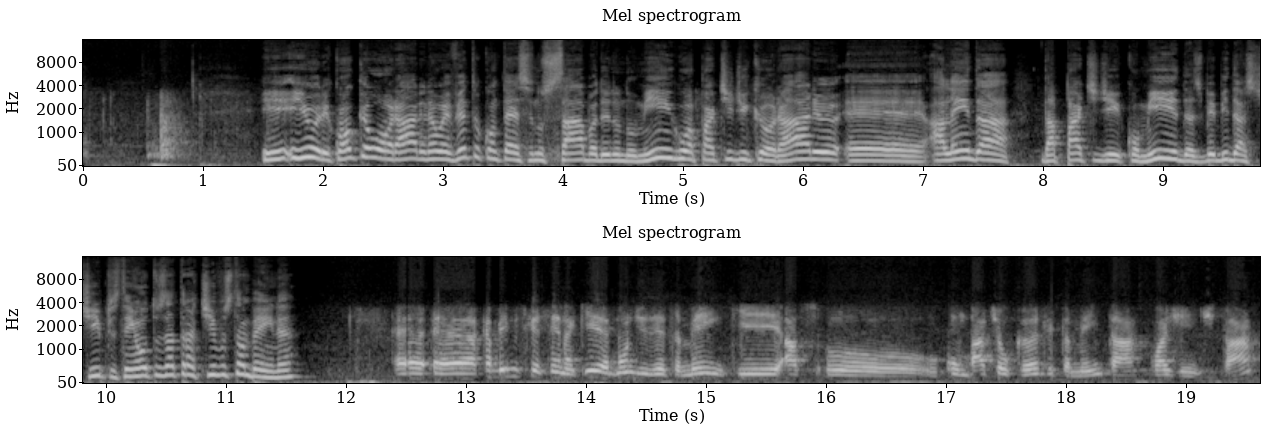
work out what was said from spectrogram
E, Yuri, qual que é o horário? Né? O evento acontece no sábado e no domingo, a partir de que horário? É, além da, da parte de comidas, bebidas típicas, tem outros atrativos também, né? É, é, acabei me esquecendo aqui, é bom dizer também que as, o, o, combate ao câncer também está com a gente, tá?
